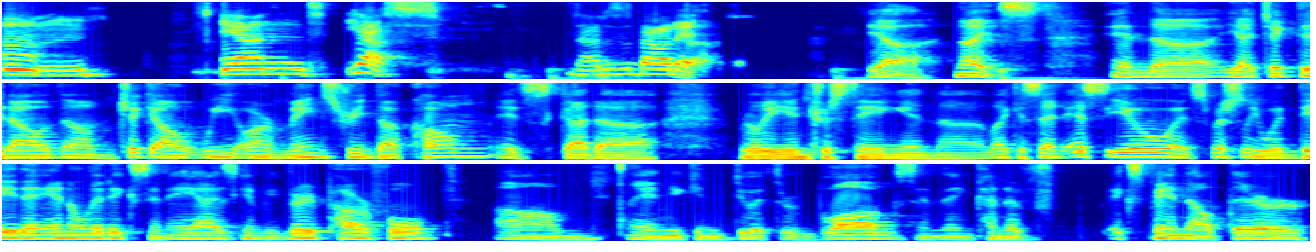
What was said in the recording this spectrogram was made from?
Um, and yes, that is about yeah. it. Yeah, nice. And uh, yeah, check it out. Um, check out wearemainstreet.com. It's got a uh, really interesting and uh, like I said, SEO, especially with data analytics and AI, is going to be very powerful. Um, and you can do it through blogs and then kind of expand out there.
